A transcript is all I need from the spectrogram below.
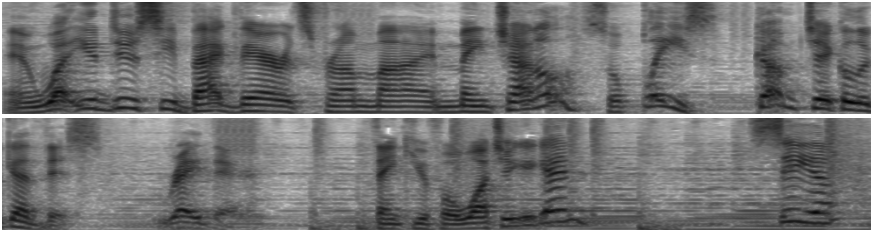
and what you do see back there it's from my main channel. So please come take a look at this right there. Thank you for watching again. See ya!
